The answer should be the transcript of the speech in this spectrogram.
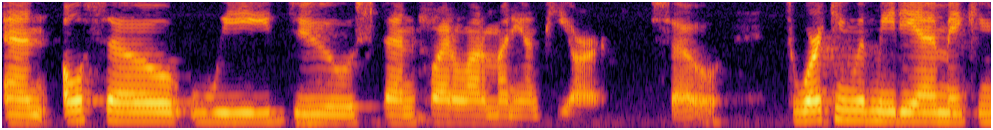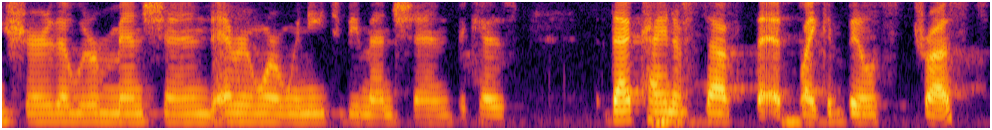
and also, we do spend quite a lot of money on PR. So it's working with media, making sure that we're mentioned everywhere we need to be mentioned because that kind of stuff that like it builds trust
